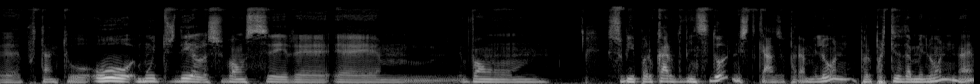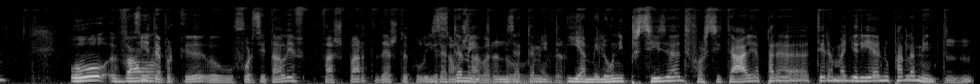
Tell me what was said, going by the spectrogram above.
Eh, portanto, ou muitos deles vão ser. Eh, eh, vão subir para o cargo de vencedor, neste caso para a Meloni, para o partido da Meloni, não é? Ou vão... Sim, até porque o Força Itália faz parte desta coligação exatamente, que está agora no, exatamente. E a Meloni precisa de Força Itália para ter a maioria no Parlamento. Uhum.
